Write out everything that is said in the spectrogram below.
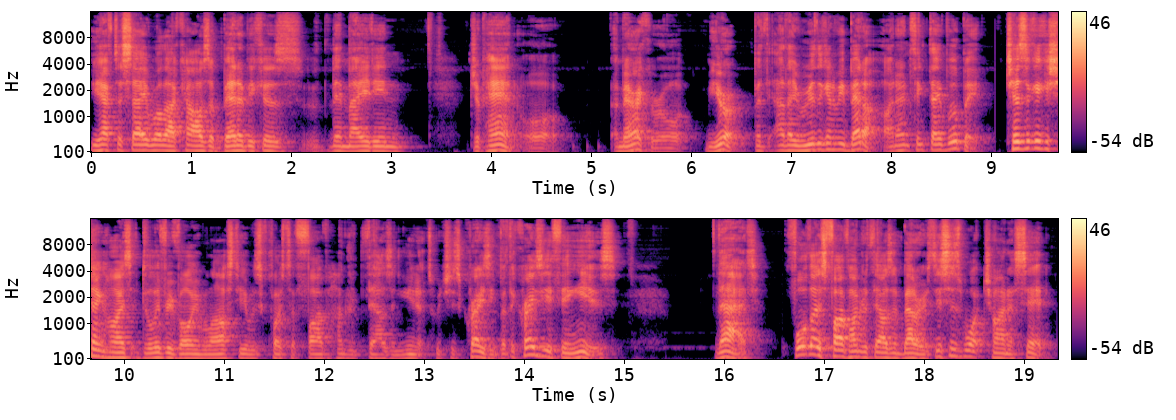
You have to say, well, our cars are better because they're made in Japan or America or Europe. But are they really going to be better? I don't think they will be. Giga Shanghai's delivery volume last year was close to 500,000 units, which is crazy. But the crazier thing is that for those 500,000 batteries, this is what China said.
